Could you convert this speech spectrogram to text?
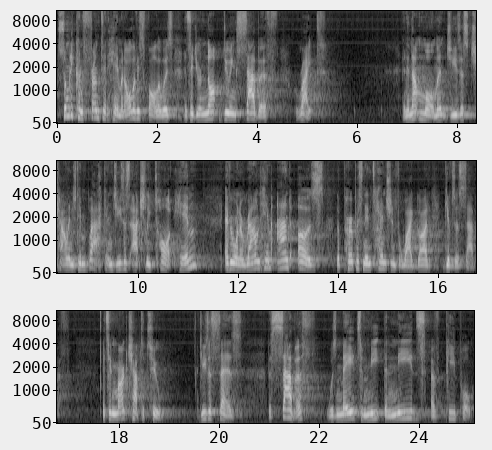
somebody confronted him and all of his followers and said, You're not doing Sabbath right. And in that moment, Jesus challenged him back, and Jesus actually taught him, everyone around him, and us the purpose and intention for why God gives us Sabbath. It's in Mark chapter 2. Jesus says, The Sabbath was made to meet the needs of people.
